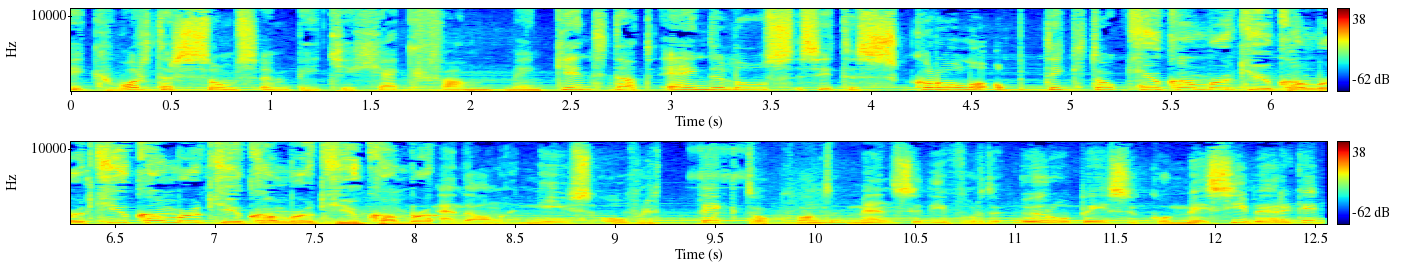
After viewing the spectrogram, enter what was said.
Ik word er soms een beetje gek van. Mijn kind dat eindeloos zit te scrollen op TikTok. Cucumber, cucumber, cucumber, cucumber, cucumber. En dan nieuws over TikTok. Want mensen die voor de Europese Commissie werken,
